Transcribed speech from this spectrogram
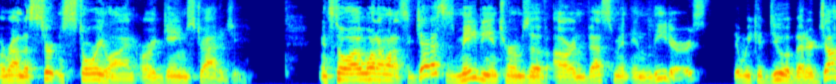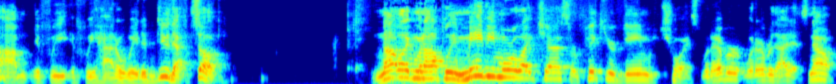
around a certain storyline or a game strategy. And so I, what I want to suggest is maybe in terms of our investment in leaders that we could do a better job if we if we had a way to do that. So not like Monopoly, maybe more like chess, or pick your game of choice, whatever whatever that is. Now,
